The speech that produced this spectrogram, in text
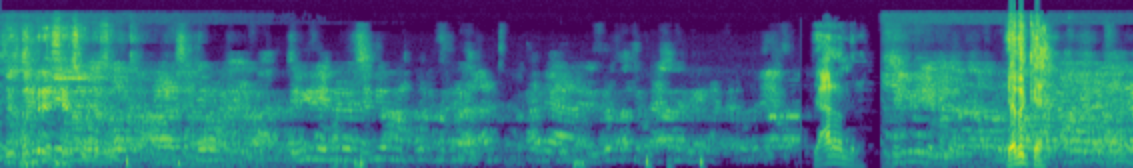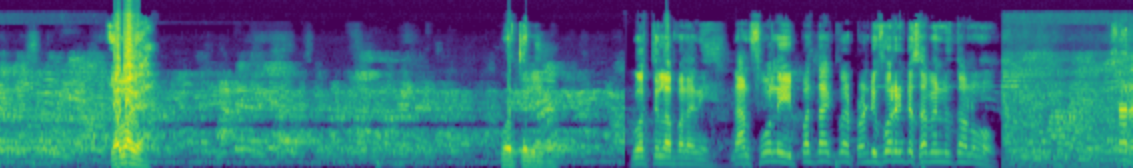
ನೀವು ಬಂದ್ರೆ ಸೇರಿಸ್ಬೋದಾ ಸರ್ ಯಾರಂದ್ರು? ಎದಕ್ಕೆ? ಯಾವಾಗ? ಗೊತ್ತಿಲ್ಲ ಗೊತ್ತಿಲ್ಲಪ್ಪ ನನಗೆ. ನಾನು ಫೋನ್ ಇಪ್ಪತ್ನಾಲ್ಕು ಟ್ವೆಂಟಿ ಫೋರ್ ಇಂಟು ಸೆವೆನ್ ಇರ್ತಾವ ನಮ್ಮ ಸರ್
